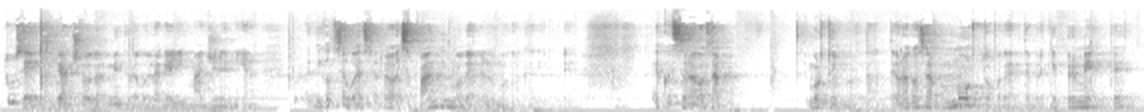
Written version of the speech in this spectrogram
tu sei sganciato totalmente da quella che è l'immagine mia. Di conseguenza però espandi il modello in un modo incredibile. E questa è una cosa molto importante, è una cosa molto potente perché permette,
